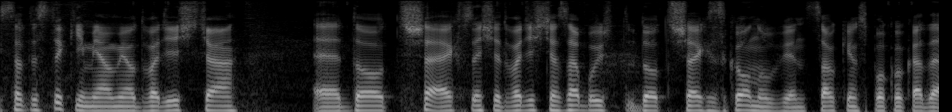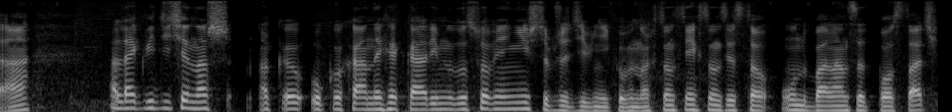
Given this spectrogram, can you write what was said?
statystyki miał. Miał 20 e, do 3, w sensie 20 zabójstw do 3 zgonów, więc całkiem spoko KDA. Ale jak widzicie, nasz ukochany Hekarim no dosłownie niszczy przeciwników. No chcąc nie chcąc jest to unbalanced postać.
